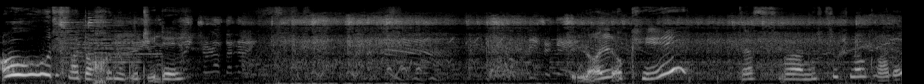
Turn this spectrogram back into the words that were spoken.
Oh, das war doch eine gute Idee. Lol, okay. Das war nicht so schlau gerade.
